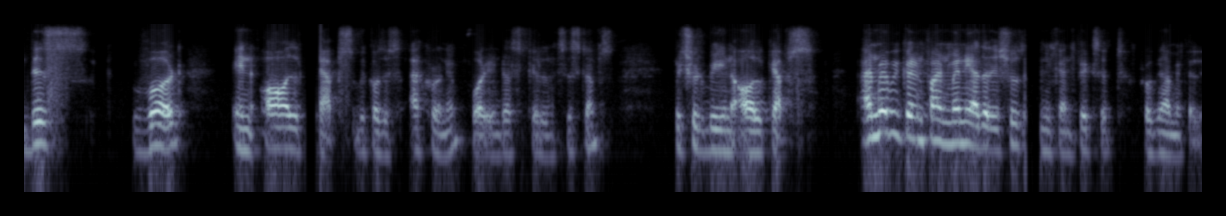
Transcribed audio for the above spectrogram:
this word in all caps because it's acronym for industrial systems. It should be in all caps. And maybe you can find many other issues and you can fix it programmatically.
